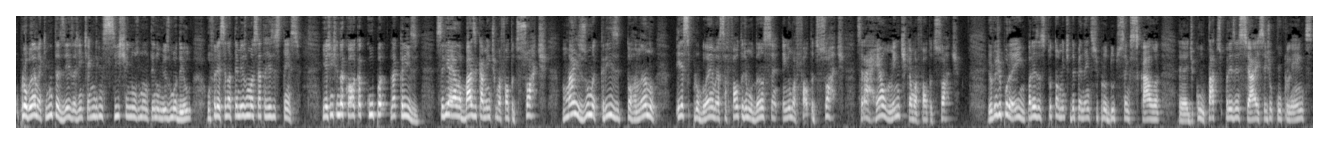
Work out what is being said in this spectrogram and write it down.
O problema é que muitas vezes a gente ainda insiste em nos manter no mesmo modelo, oferecendo até mesmo uma certa resistência. E a gente ainda coloca culpa na crise. Seria ela basicamente uma falta de sorte? Mais uma crise tornando esse problema, essa falta de mudança em uma falta de sorte? Será realmente que é uma falta de sorte? Eu vejo por aí empresas totalmente dependentes de produtos sem escala, eh, de contatos presenciais, sejam com clientes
